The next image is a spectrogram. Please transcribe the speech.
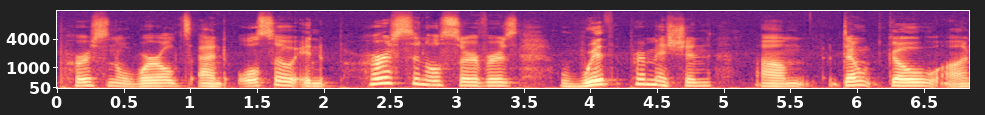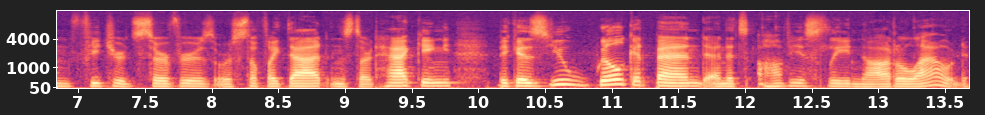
personal worlds and also in personal servers with permission um, don't go on featured servers or stuff like that and start hacking because you will get banned and it's obviously not allowed.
